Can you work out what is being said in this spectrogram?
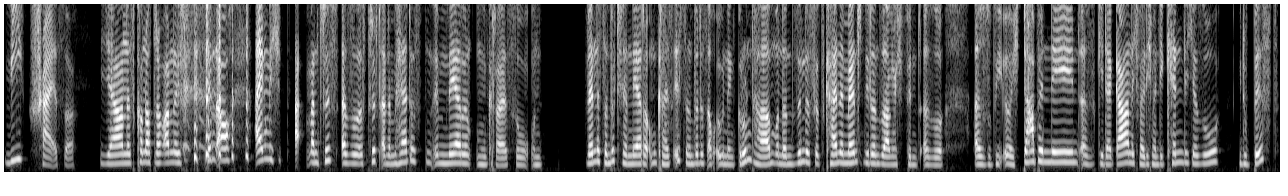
wie scheiße. Ja, und es kommt auch drauf an, ich finde auch, eigentlich, man trifft, also es trifft dem härtesten im näheren Umkreis so. Und wenn es dann wirklich ein näherer Umkreis ist, dann wird es auch irgendeinen Grund haben und dann sind es jetzt keine Menschen, die dann sagen, ich finde, also, also wie ihr euch da benehmt, also es geht ja gar nicht, weil ich meine, die kennen dich ja so, wie du bist.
